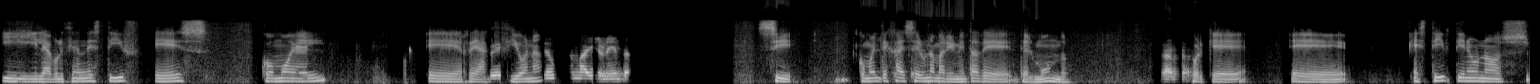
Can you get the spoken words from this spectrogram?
y la evolución de Steve es cómo él eh, reacciona. Una marioneta. Sí, como él deja de ser una marioneta de- del mundo. Claro. Porque eh, Steve tiene unos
